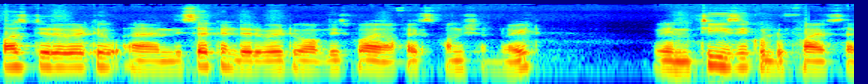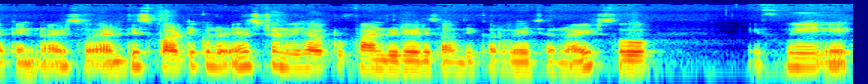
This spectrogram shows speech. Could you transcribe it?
first derivative and the second derivative of this y of x function right? When t is equal to 5 second right? So at this particular instant we have to find the radius of the curvature right? So if we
